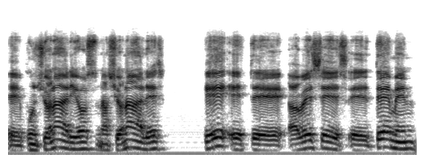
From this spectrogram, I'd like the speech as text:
eh, funcionarios nacionales, que este, a veces eh, temen,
